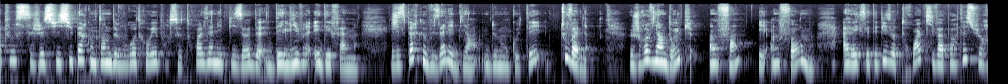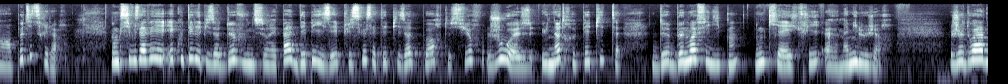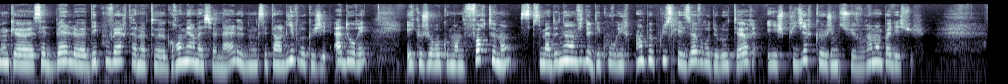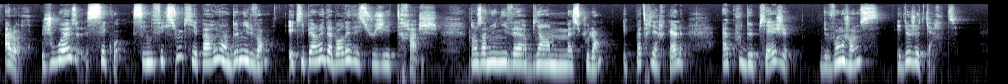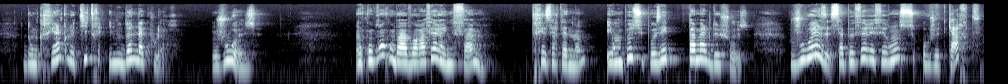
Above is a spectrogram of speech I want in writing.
à tous, je suis super contente de vous retrouver pour ce troisième épisode des livres et des femmes. J'espère que vous allez bien, de mon côté, tout va bien. Je reviens donc, enfin et en forme, avec cet épisode 3 qui va porter sur un petit thriller. Donc si vous avez écouté l'épisode 2, vous ne serez pas dépaysé puisque cet épisode porte sur Joueuse, une autre pépite de Benoît Philippon, donc qui a écrit euh, Mamie Lugeur. Je dois donc euh, cette belle euh, découverte à notre grand-mère nationale. Donc c'est un livre que j'ai adoré et que je recommande fortement, ce qui m'a donné envie de découvrir un peu plus les œuvres de l'auteur et je puis dire que je ne suis vraiment pas déçue. Alors, Joueuse, c'est quoi? C'est une fiction qui est parue en 2020 et qui permet d'aborder des sujets trash dans un univers bien masculin et patriarcal à coups de pièges, de vengeance et de jeux de cartes. Donc rien que le titre, il nous donne la couleur. Joueuse. On comprend qu'on va avoir affaire à une femme, très certainement, et on peut supposer pas mal de choses. Joueuse, ça peut faire référence au jeu de cartes,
